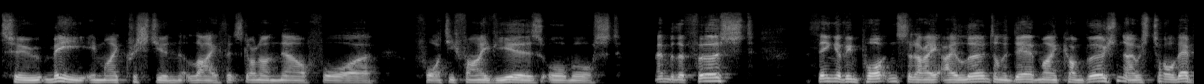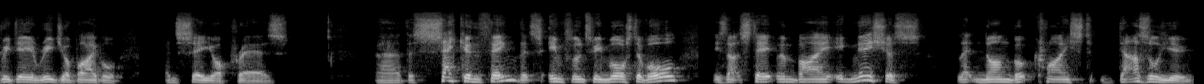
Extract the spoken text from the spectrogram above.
to me in my Christian life that's gone on now for 45 years almost. Remember the first thing of importance that I, I learned on the day of my conversion? I was told every day, read your Bible and say your prayers. Uh, the second thing that's influenced me most of all is that statement by Ignatius let none but Christ dazzle you.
